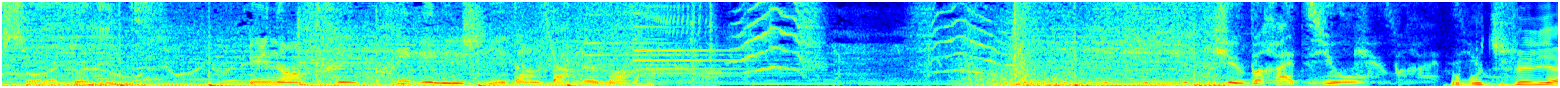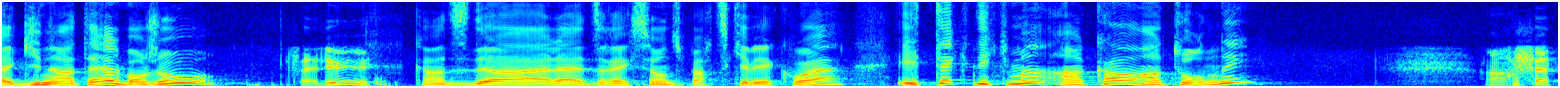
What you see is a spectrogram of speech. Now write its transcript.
sur la colline. Une entrée privilégiée dans le Parlement. Cube Radio. Au bout du fil, il y a Guy Nantel. Bonjour. Salut. Candidat à la direction du Parti québécois et techniquement encore en tournée? En fait,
